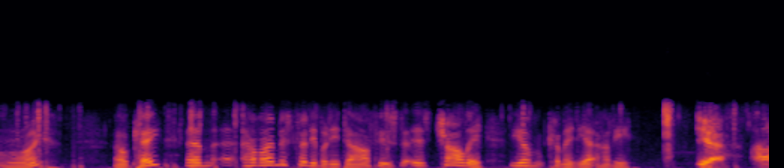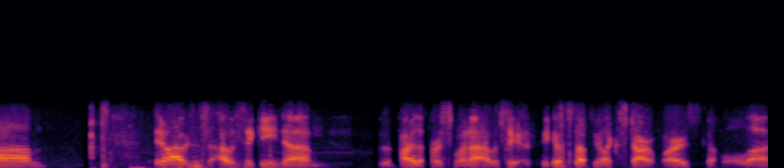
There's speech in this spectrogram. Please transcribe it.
All right. Okay. Um, have I missed anybody, Darth? Who's is Charlie? You haven't come in yet, have you? Yeah. Um, you know, I was just I was thinking um, the part of the first one. I was thinking, thinking of stuff you know like Star Wars, the whole uh,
